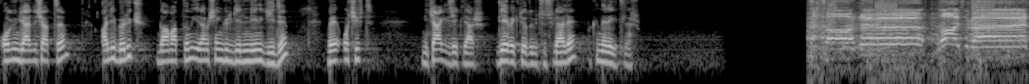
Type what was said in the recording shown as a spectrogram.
O gün geldi çattı. Ali Bölük damatlığını İrem Şengül gelinliğini giydi. Ve o çift nikah gidecekler diye bekliyordu bütün sülale. Bakın nereye gittiler. Sarı lacivert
